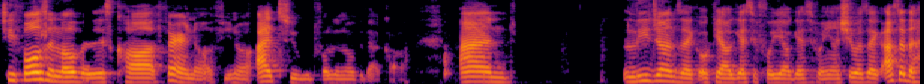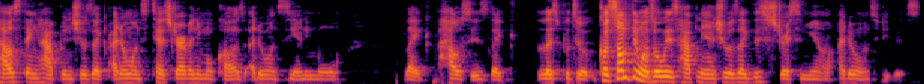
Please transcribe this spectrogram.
she falls in love with this car fair enough you know i too would fall in love with that car and legion's like okay i'll get it for you i'll get it for you and she was like after the house thing happened she was like i don't want to test drive any more cars i don't want to see any more like houses like let's put it because something was always happening and she was like this is stressing me out i don't want to do this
